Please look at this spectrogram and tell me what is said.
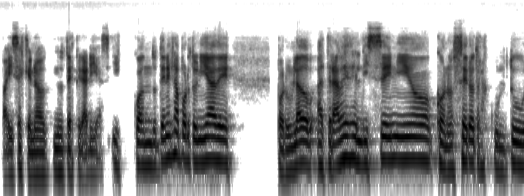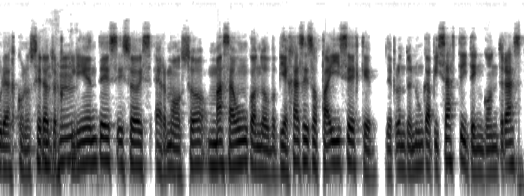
países que no, te esperarías. Y cuando tenés la oportunidad de, por un lado, a través del diseño, conocer otras culturas, conocer a otros clientes, eso es hermoso, más aún cuando viajas a esos países que de pronto nunca pisaste y te encontrás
